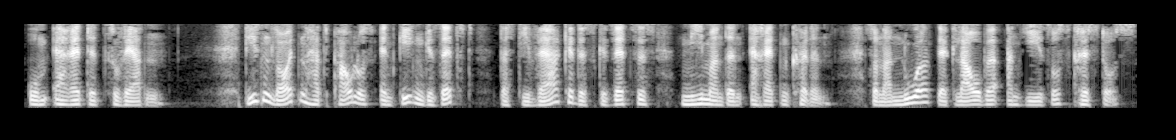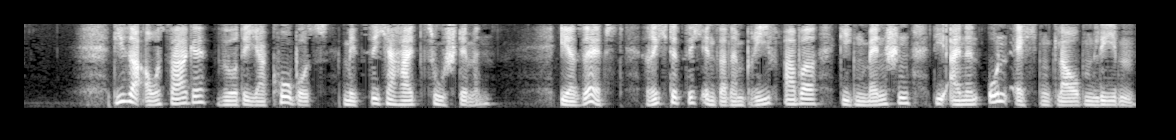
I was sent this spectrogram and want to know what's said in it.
um errettet zu werden. Diesen Leuten hat Paulus entgegengesetzt, dass die Werke des Gesetzes niemanden erretten können, sondern nur der Glaube an Jesus Christus. Dieser Aussage würde Jakobus mit Sicherheit zustimmen. Er selbst richtet sich in seinem Brief aber gegen Menschen, die einen unechten Glauben leben,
